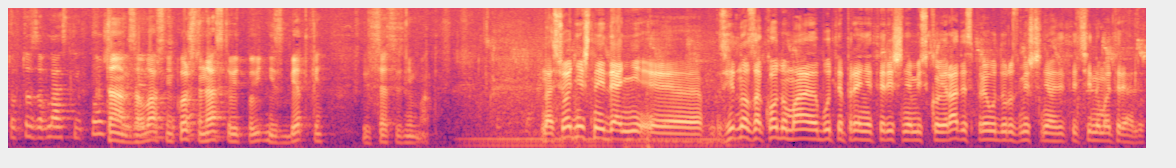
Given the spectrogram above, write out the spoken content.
Тобто за власні кошти. Так, за власні кошти нести відповідні збитки і все це знімати. На сьогоднішній день, е, згідно закону, має бути прийнято рішення міської ради з приводу розміщення агітаційних матеріалів.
